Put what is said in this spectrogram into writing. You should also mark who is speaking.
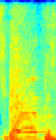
Speaker 1: sweat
